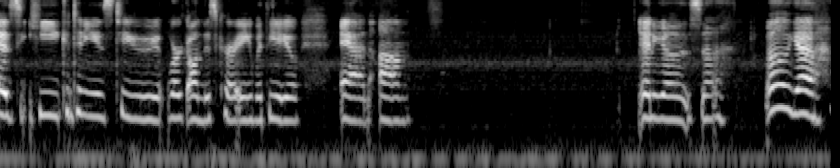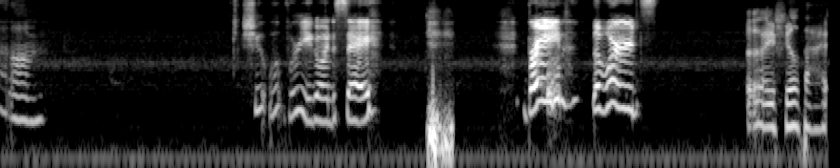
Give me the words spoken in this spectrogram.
as he continues to work on this curry with you and um and he goes uh, well yeah um shoot what were you going to say brain the words I feel that.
